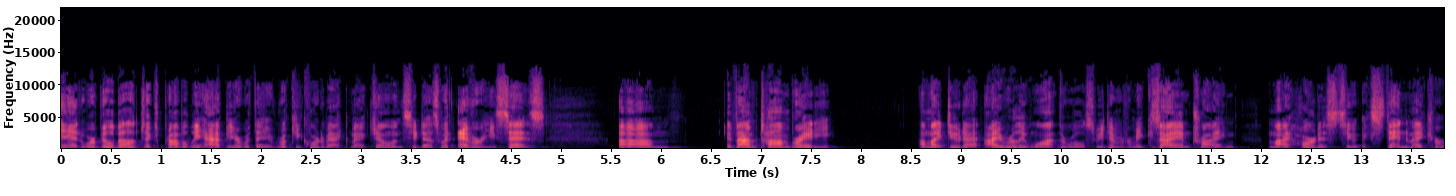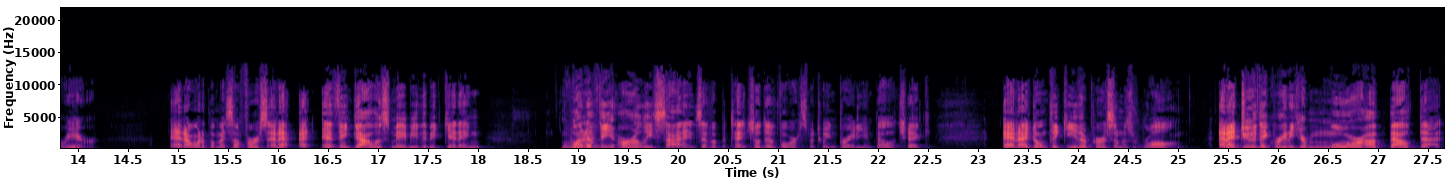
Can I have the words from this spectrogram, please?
And where Bill Belichick's probably happier with a rookie quarterback, Mac Jones, who does whatever he says. Um, if I'm Tom Brady, I'm like, dude, I, I really want the rules to be different for me because I am trying my hardest to extend my career. And I want to put myself first. And I, I, I think that was maybe the beginning, one of the early signs of a potential divorce between Brady and Belichick. And I don't think either person was wrong. And I do think we're going to hear more about that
